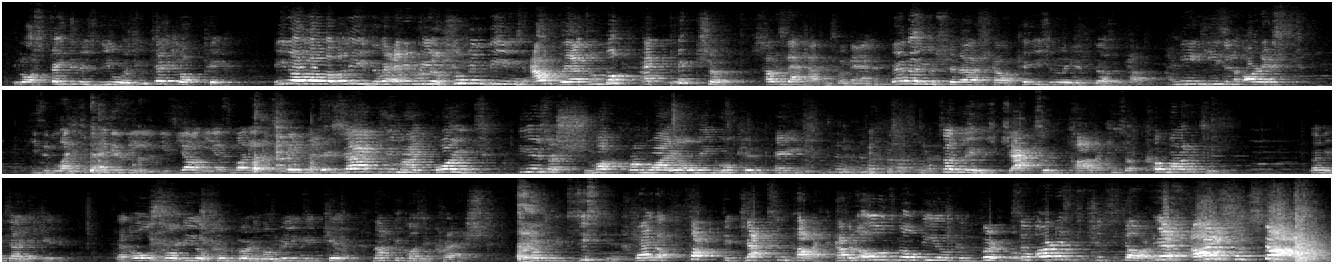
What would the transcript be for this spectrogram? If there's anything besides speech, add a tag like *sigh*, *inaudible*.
He lost faith in his viewers. You take your pick. He no longer believed there were any real human beings out there to look at pictures. How does that happen to a man? Better you should ask how occasionally it doesn't happen. I mean, he's an artist. He's in Life magazine. He's young. He has money. He's famous. Exactly my point. He is a schmuck from Wyoming who can paint. *laughs* Suddenly he's Jackson Pollock. He's a commodity. Let me tell you, kid, that Oldsmobile convertible really did kill him. Not because it crashed, because it existed. Why the fuck did Jackson Pollock have an Oldsmobile convertible? So artists should starve. Yes, I should starve!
